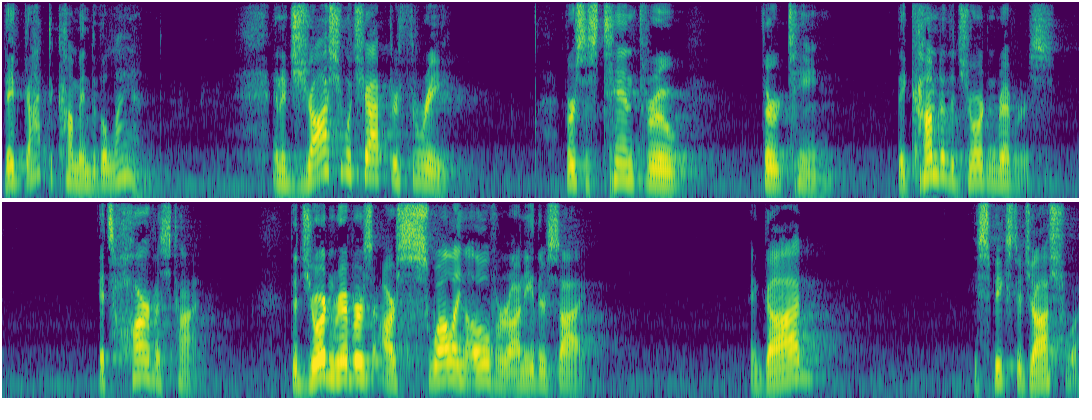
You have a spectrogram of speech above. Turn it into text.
they've got to come into the land. And in Joshua chapter 3, verses 10 through 13, they come to the Jordan rivers. It's harvest time. The Jordan rivers are swelling over on either side. And God, He speaks to Joshua.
